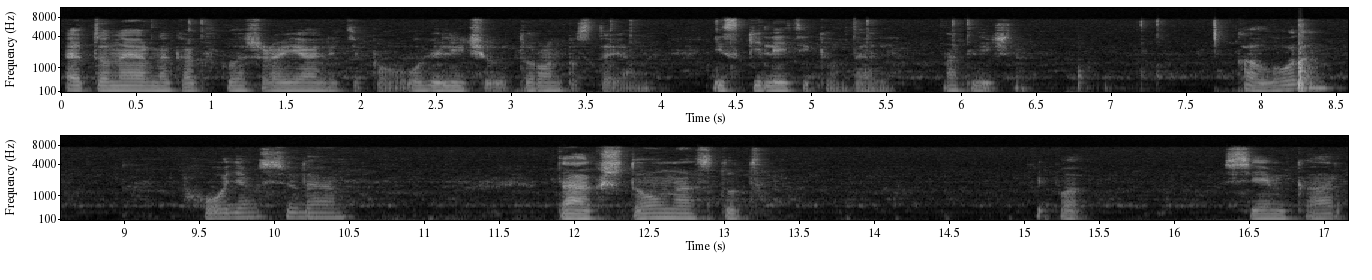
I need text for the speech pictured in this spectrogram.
Это, наверное, как в Clash Royale, типа, увеличивают урон постоянно. И скелетиков дали. Отлично. Колода. Входим сюда. Так, что у нас тут? Типа 7 карт.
